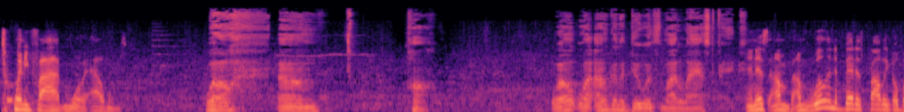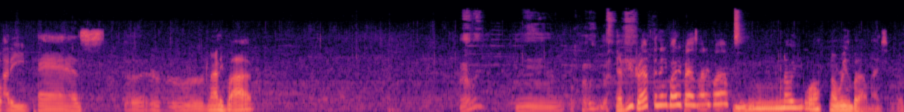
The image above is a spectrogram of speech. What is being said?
25 more albums. Well, um, huh. Well, what I'm gonna do with my last pick. And it's I'm I'm willing to bet it's probably nobody past uh, 95. Really? Mm, Have you drafted anybody past 95? Mm, no, you well, no reason but out 96. Okay.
